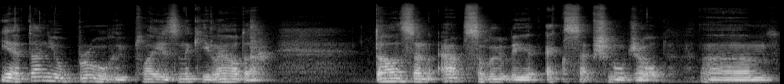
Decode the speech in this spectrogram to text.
yeah, Daniel Bruhl, who plays Niki Lauda, does an absolutely exceptional job. Um,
